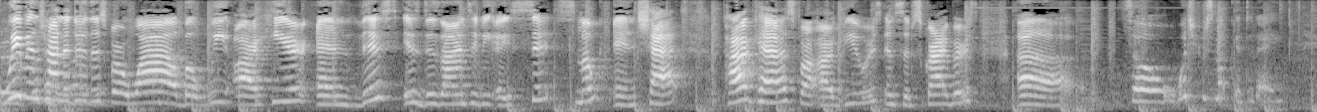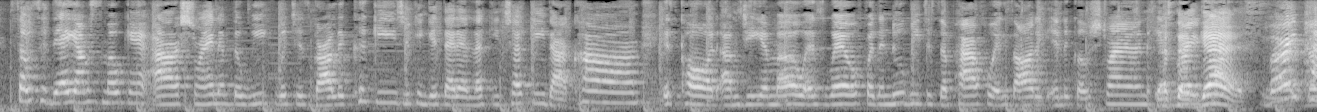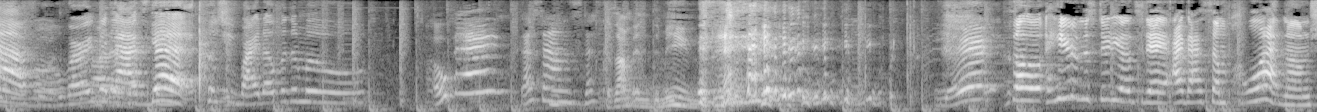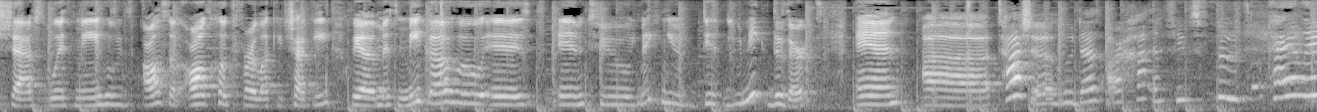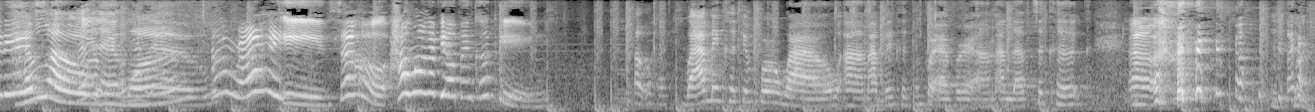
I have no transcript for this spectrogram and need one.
We've been trying to do this for a while, but we are here, and this is designed to be a sit, smoke, and chat podcast for our viewers and subscribers. Uh, so, what you smoking today? So today I'm smoking our strain of the week, which is garlic cookies. You can get that at luckychucky.com. It's called um, GMO as well. For the newbies, it's a powerful exotic indica strain. That's it's that very gas. Very powerful, very That's relaxing. that gas. Puts you right over the mood. Okay, that sounds Cause I'm in the mood. yeah. So here in the studio today, I got some platinum chefs with me who also all cook for Lucky Chucky. We have Miss Mika who is into making you di- unique desserts, and uh, Tasha who does our hot and infused foods. Okay, ladies. Hello, Hello, everyone. hello. All right. So, how long have y'all been cooking? Oh, okay. Well, I've been cooking for a while. Um, I've been cooking forever. Um, I love to cook. Um, um,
